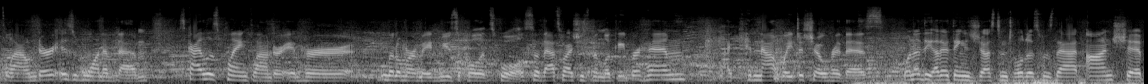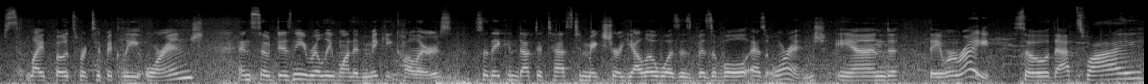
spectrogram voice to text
flounder is one of them. Skyla's playing flounder in her Little Mermaid musical at school, so that's why she's been looking for him. I cannot wait to show her this. One of the other things Justin told us was that on ships, lifeboats were typically orange, and so Disney really wanted Mickey colors, so they conducted tests to make sure yellow was as visible as orange, and they were right. So that's why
